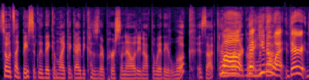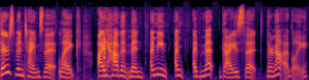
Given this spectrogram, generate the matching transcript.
So it's like basically they can like a guy because of their personality, not the way they look. Is that kind well, of where they're going but you know that? what? There there's been times that like I haven't been I mean, I'm I've met guys that they're not ugly.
